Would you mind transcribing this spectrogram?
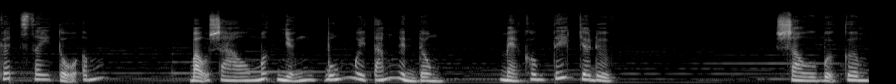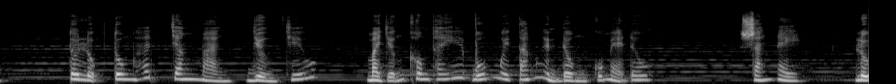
kết xây tổ ấm. Bảo sao mất những 48.000 đồng, mẹ không tiếc cho được. Sau bữa cơm, tôi lục tung hết chăn màn, giường chiếu mà vẫn không thấy 48.000 đồng của mẹ đâu. Sáng nay, lũ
